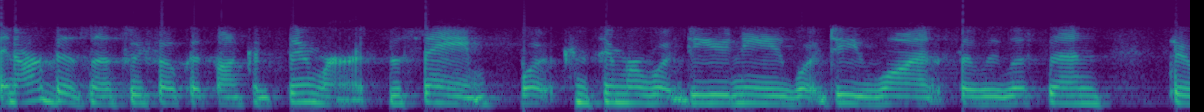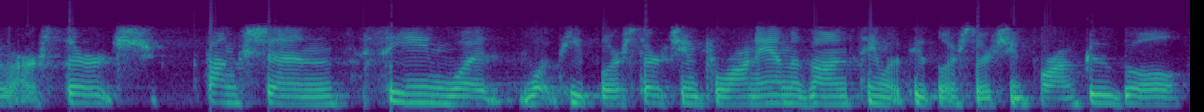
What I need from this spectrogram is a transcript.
In our business, we focus on consumer. It's the same. What consumer, what do you need? What do you want? So we listen through our search functions, seeing what, what people are searching for on Amazon, seeing what people are searching for on Google,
